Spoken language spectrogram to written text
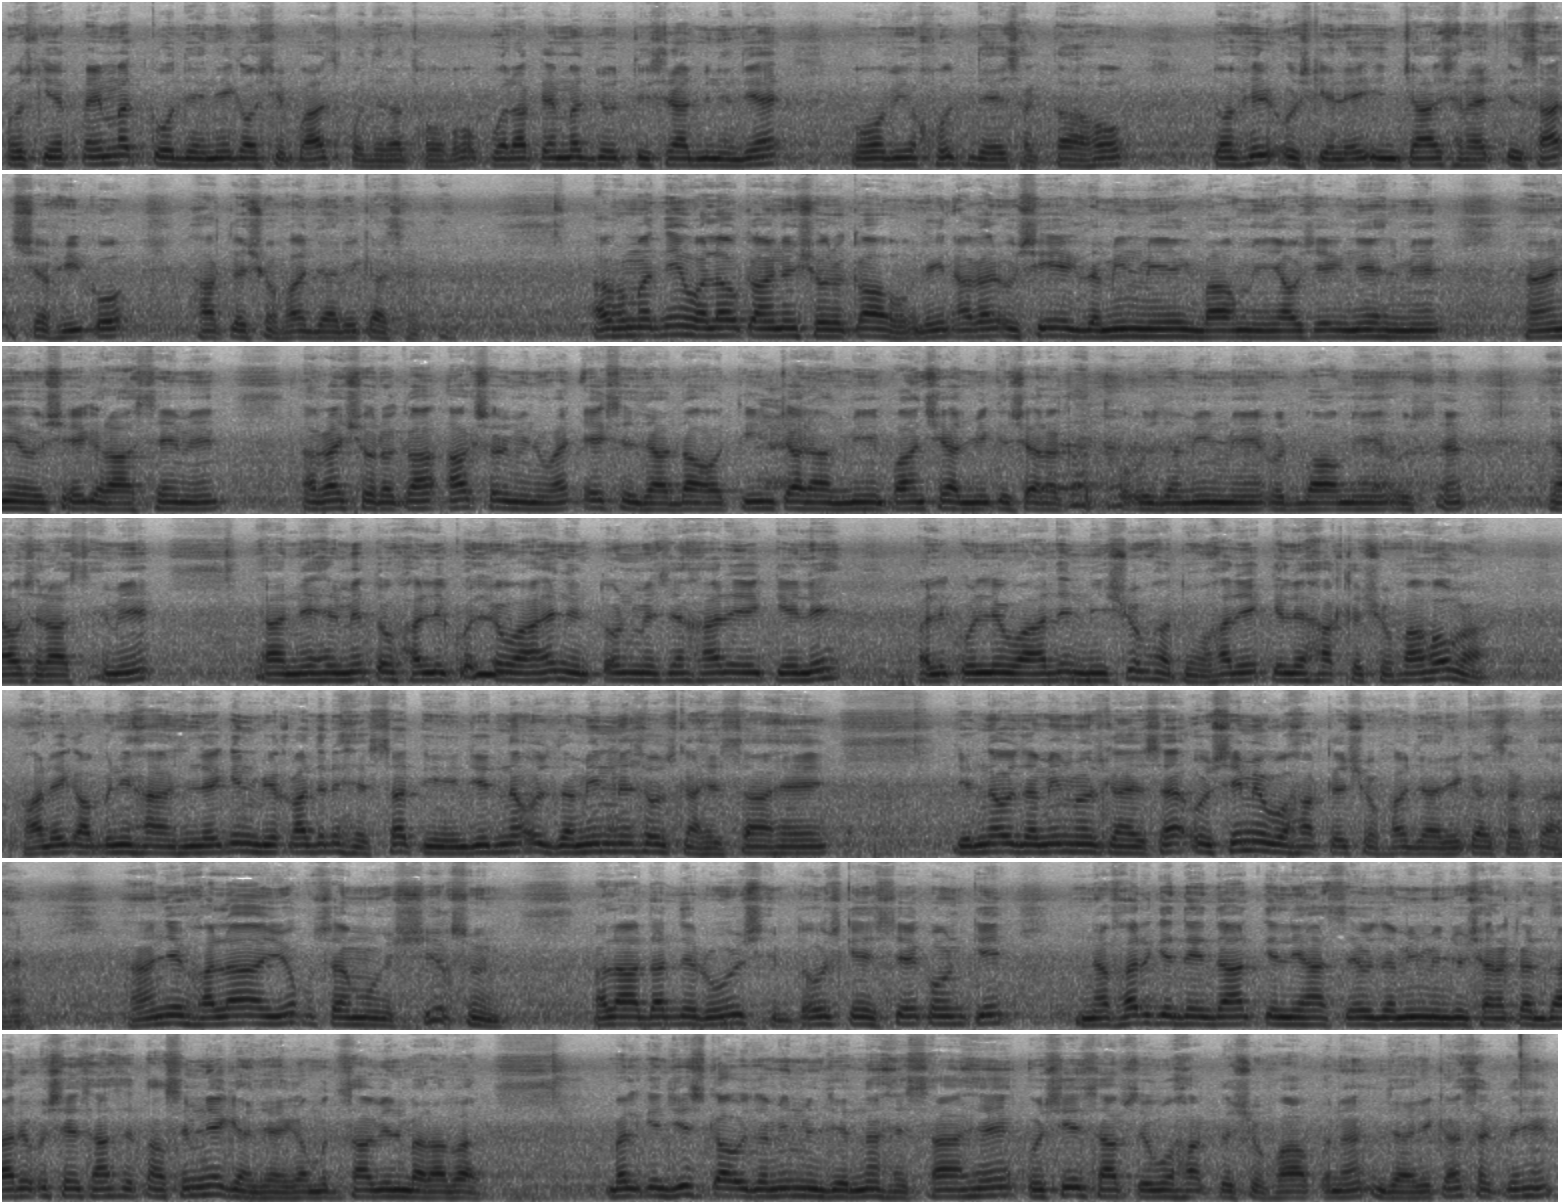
اس کی قیمت کو دینے کا اس کے پاس قدرت ہو۔ وہ پورا قیمت جو تیسرے آدمی نے دیا ہے، وہ بھی خود دے سکتا ہو۔ تو پھر اس کے لیے ان چار شرائط کے ساتھ شفیع کو حق شفا جاری کر سکتے ہیں۔ اب ہم نہیں ولا کان شرکا ہو، لیکن اگر اسی ایک زمین میں، ایک باغ میں یا اسی ایک نہر میں ہاں جی اسی ایک راستے میں اگر شرکا اکثر منوائے ایک سے زیادہ ہو، تین، چار آدمی، پانچ، چھ آدمی کی شرکت ہو، اس زمین میں، اس باغ میں، اس یا اس راستے میں یا نہر میں، تو پھل کل واحد، تو ان میں سے ہر ایک کے لیے فلکل واد نشبت ہو ہر ایک کے لیے حق شفا ہوگا۔ ہر ایک اپنی لیکن بے قدر حصہ تھی جتنا اس زمین میں سے اس کا حصہ ہے، جتنا اس زمین میں اس کا حصہ ہے، اسی میں وہ حق شفا جاری کر سکتا ہے۔ ہاں جی فلاں یقسم و شخصن عدد روش۔ تو اس کے حصے کو ان کی نفر کے تعداد کے لحاظ سے اس زمین میں جو شرکت دار ہے، اس حساب سے تقسیم نہیں کیا جائے گا متصاون برابر۔ بلکہ جس کا اس زمین میں جتنا حصہ ہے، اسی حساب سے وہ حق شفا اپنا جاری کر سکتے ہیں۔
